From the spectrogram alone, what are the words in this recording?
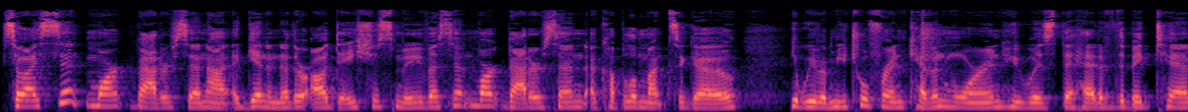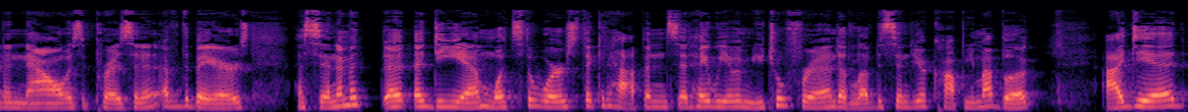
So I sent Mark Batterson, uh, again, another audacious move. I sent Mark Batterson a couple of months ago we have a mutual friend, Kevin Warren, who was the head of the Big Ten and now is the president of the Bears. I sent him a, a, a DM. What's the worst that could happen? And said, Hey, we have a mutual friend. I'd love to send you a copy of my book. I did.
